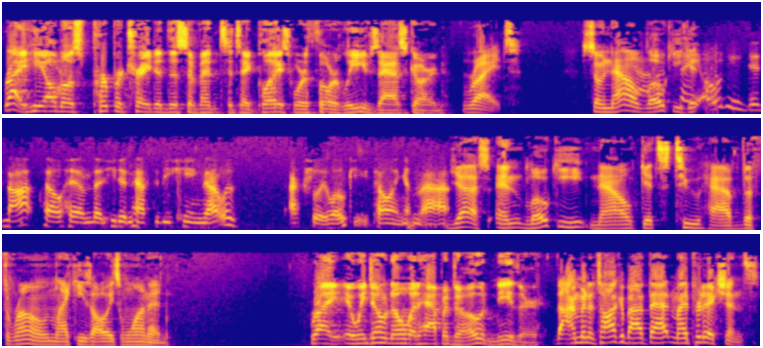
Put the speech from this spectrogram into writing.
Right, he almost perpetrated this event to take place where Thor leaves Asgard. Right. So now Yeah, Loki let's say get Odin did not tell him that he didn't have to be king. That was actually Loki telling him that. yes, and Loki now gets to have the throne like he's always wanted. Right, and we don't know what happened to Odin either. I'm going to talk about that in my predictions.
